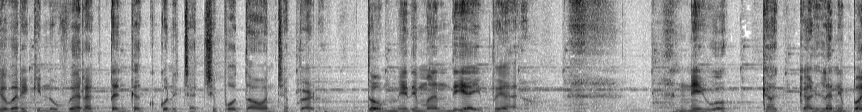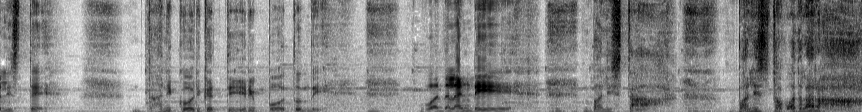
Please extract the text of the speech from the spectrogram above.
చివరికి నువ్వే రక్తం కక్కుకొని చచ్చిపోతావు అని చెప్పాడు. తొమ్మిది మంది అయిపోయారు. నీ ఒక్క కళ్ళని బలిస్తే దాని కోరిక తీరిపోతుంది. వదలండి. బలిస్తా. బలిస్తా వదలరా.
